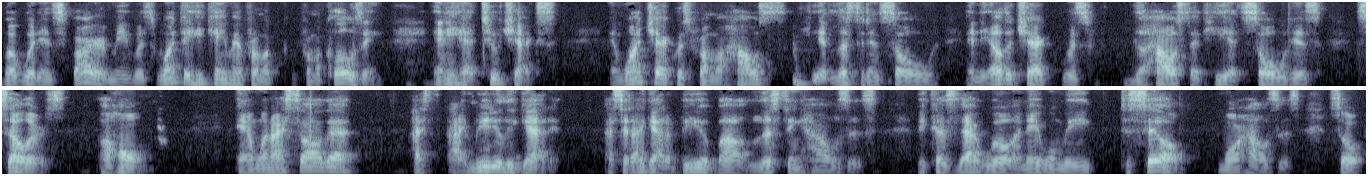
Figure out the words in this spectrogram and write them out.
But what inspired me was one day he came in from a from a closing and he had two checks. And one check was from a house he had listed and sold, and the other check was the house that he had sold his sellers a home. And when I saw that, I, I immediately got it. I said, I got to be about listing houses because that will enable me to sell more houses. So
